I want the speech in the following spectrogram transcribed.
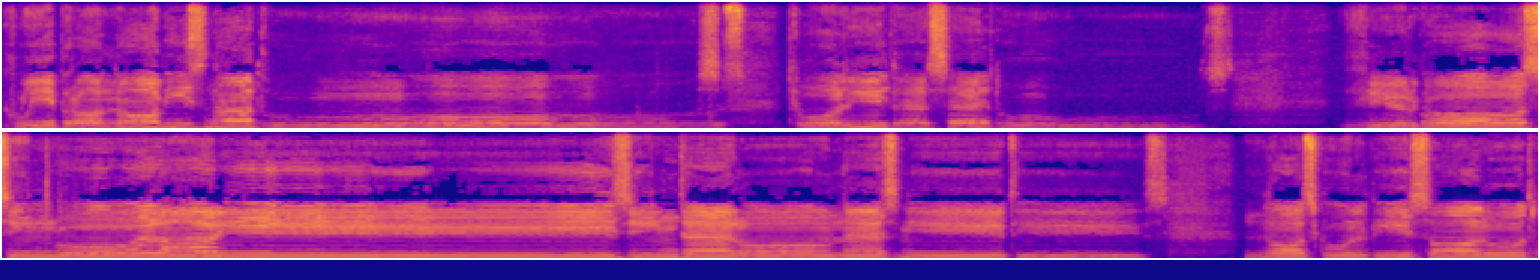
qui pro nobis natus tulites et us. Virgo singularis, inter omnes mitis, nos culpi solutos,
